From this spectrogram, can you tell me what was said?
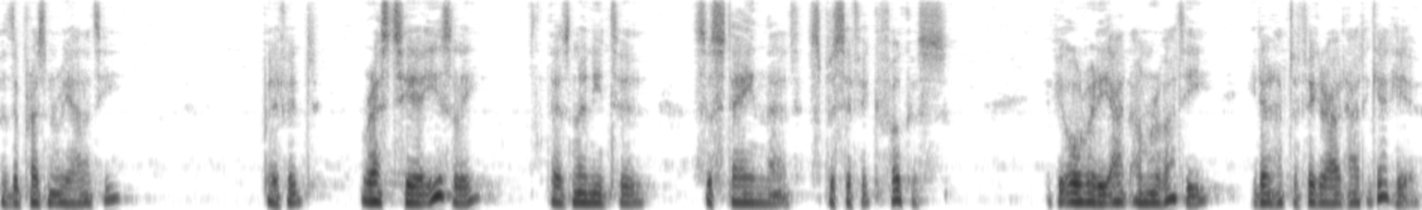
with the present reality. But if it rests here easily, there's no need to sustain that specific focus. If you're already at Amaravati, you don't have to figure out how to get here.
